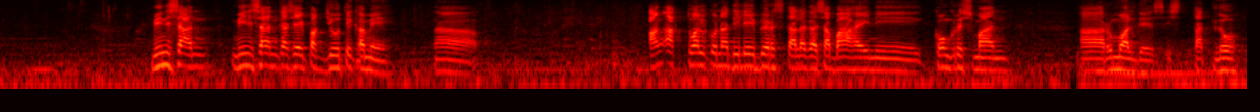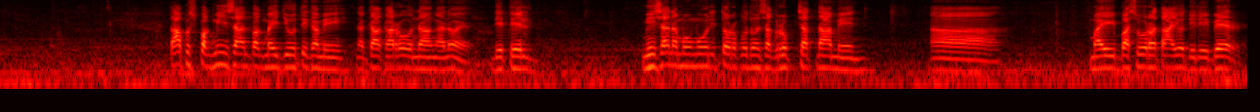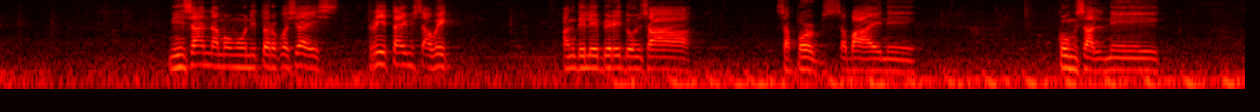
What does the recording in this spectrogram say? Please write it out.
minsan, minsan kasi pag duty kami, na ang actual ko na delivers talaga sa bahay ni Congressman ah, Romualdez is tatlo. Tapos pag minsan, pag may duty kami, nagkakaroon ng ano eh, detailed. Minsan namumonitor ko doon sa group chat namin, ah, may basura tayo deliver. Minsan namomonitor ko siya is three times a week ang delivery doon sa sa Forbes, sa bahay ni Kung Sal, ni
